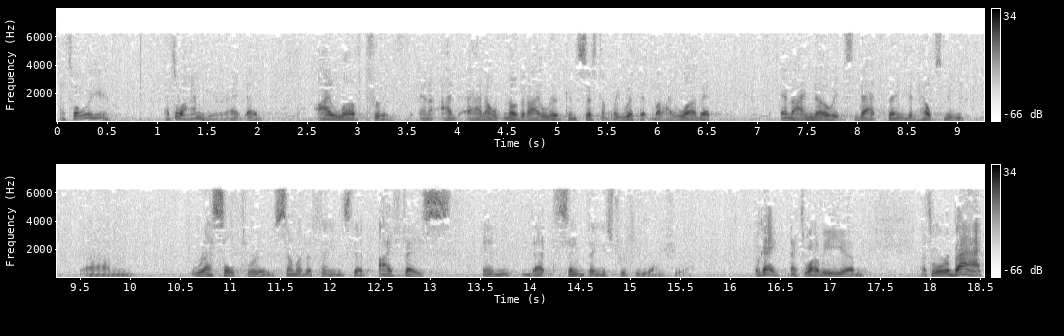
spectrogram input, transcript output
That's why we're here. That's why I'm here. I, I, I love truth, and I, I don't know that I live consistently with it, but I love it, and I know it's that thing that helps me um, wrestle through some of the things that I face, and that same thing is true for you, I'm sure. Okay, that's why we. Um, that's why we're back,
